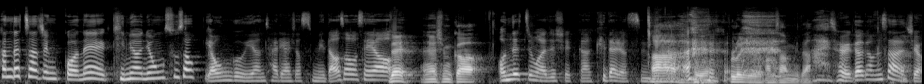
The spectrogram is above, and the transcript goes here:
현대차증권의 김현용 수석 연구위원 자리하셨습니다. 어서 오세요. 네, 안녕하십니까. 언제쯤 와주실까 기다렸습니다. 아, 예, 불러주셔서 감사합니다. 아, 저희가 감사하죠.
